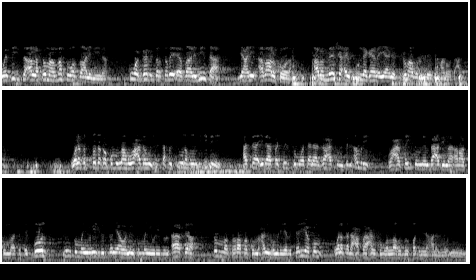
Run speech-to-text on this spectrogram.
Wa bi'sa alla xumaa maswa aalimiina kuwa gari darsaday ee daalimiinta ah yacni abaalkooda ama meesha ay ku nagaanayaani xumaa buu rabbi subxaana wa tacala walaqad sadaqakum allahu wacdahu id taxusuunahum biidni xata ida fashiltum watanaasactum fi lamri wacasaytum min bacdi ma araakum ma tuxibuun minkum man yuriidu dunya wa minkum man yuriidu alaakhira uma sarafakum canhum liyabtaliyakum walaqad cafaa cankum wallahu duu fadlin cala almu'miniin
